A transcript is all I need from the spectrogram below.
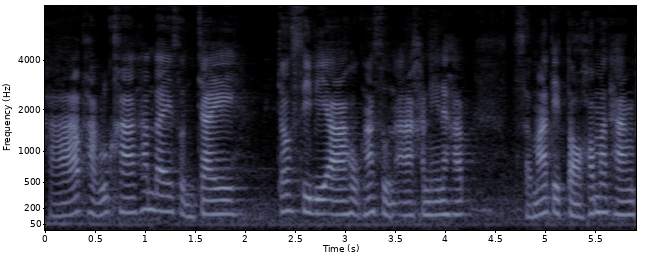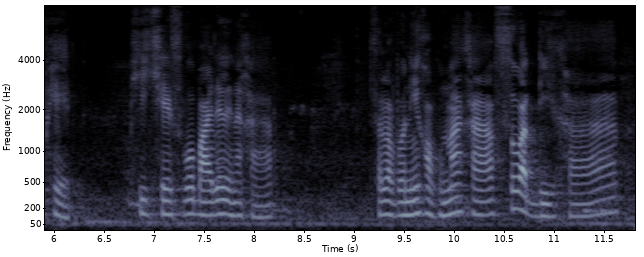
ครับหากลูกค้าท่านใดสนใจเจ้า CBR 650R คันนี้นะครับ สามารถติดต่อเข้ามาทางเพจ PK Superbike ได้เลยนะครับสำหรับวันนี้ขอบคุณมากครับ สวัสดีครับ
